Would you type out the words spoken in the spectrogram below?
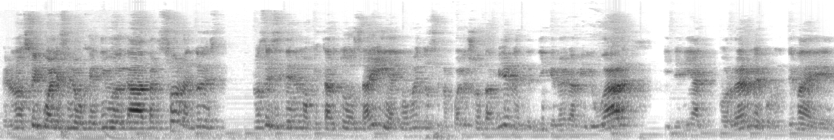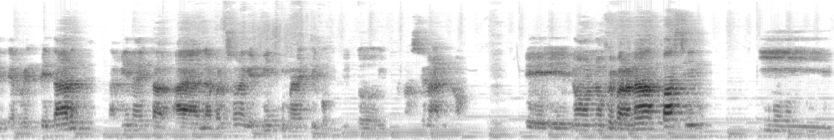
pero no sé cuál es el objetivo de cada persona, entonces no sé si tenemos que estar todos ahí, hay momentos en los cuales yo también entendí que no era mi lugar y tenía que correrme por un tema de, respetar también a, esta, a, la persona que es víctima de este conflicto internacional. ¿no? Eh, no, no, fue para nada fácil, y,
